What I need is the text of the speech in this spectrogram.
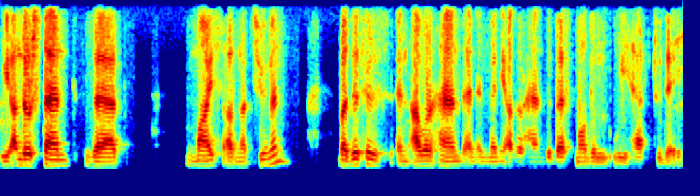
we understand that mice are not human, this is in our hand and in many other hands the best model we have today.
